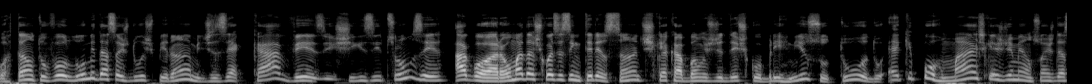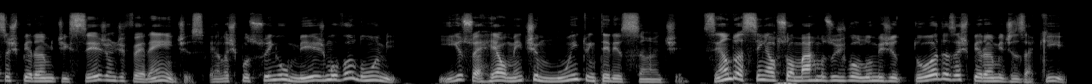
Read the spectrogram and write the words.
Portanto, o volume dessas duas pirâmides é k vezes x, y, z. Agora, uma das coisas interessantes que acabamos de descobrir nisso tudo é que, por mais que as dimensões dessas pirâmides sejam diferentes, elas possuem o mesmo volume. E isso é realmente muito interessante. Sendo assim, ao somarmos os volumes de todas as pirâmides aqui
